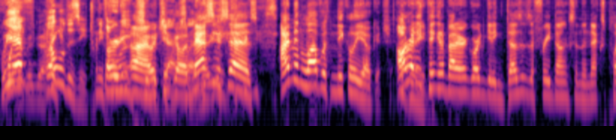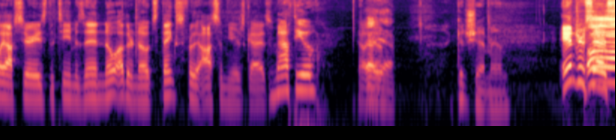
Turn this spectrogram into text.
We twenty. have, how like, old is he? Twenty four. 30 All right, we keep going. Matthew says, "I'm in love with Nikola Jokic. Already Agreed. thinking about Aaron Gordon getting dozens of free dunks in the next playoff series the team is in. No other notes. Thanks for the awesome years, guys. Matthew. Hell Oh, yeah. Good shit, man. Andrew oh, says, Oh,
